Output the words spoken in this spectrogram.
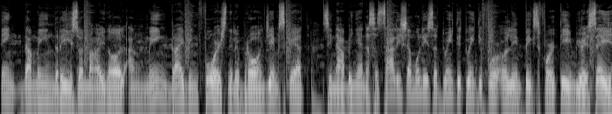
think the main reason mga idol, ang main driving force ni Lebron James kaya't sinabi niya na sasali siya muli sa 2024 Olympics for Team USA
